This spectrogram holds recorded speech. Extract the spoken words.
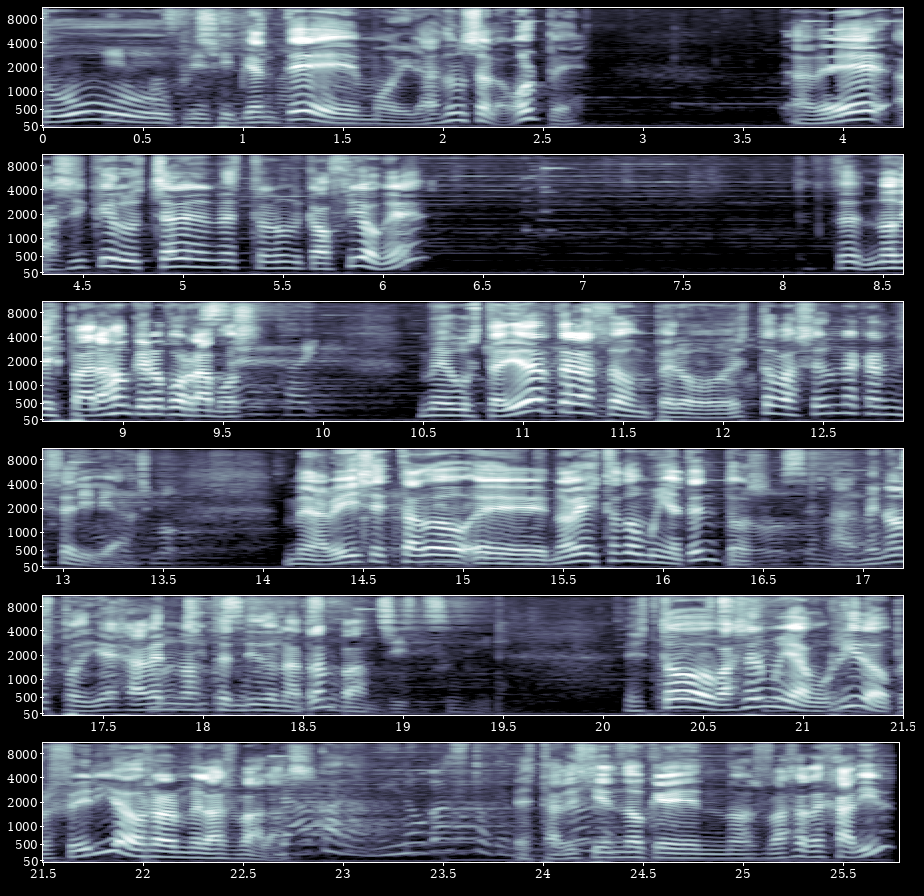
tú, principiante, morirás de un solo golpe. A ver, así que luchar es nuestra única opción, ¿eh? Nos disparas aunque no corramos. Me gustaría darte razón, pero esto va a ser una carnicería. Me habéis estado... Eh, no habéis estado muy atentos. Al menos podríais habernos tendido una trampa. Esto va a ser muy aburrido. Preferiría ahorrarme las balas. ¿Estás diciendo que nos vas a dejar ir?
